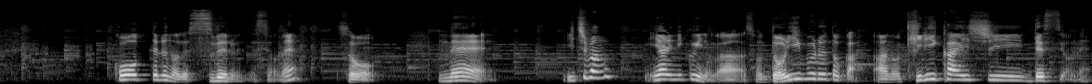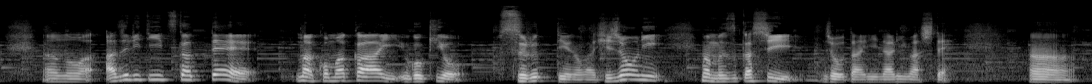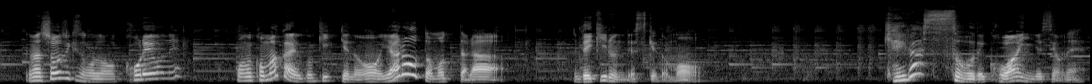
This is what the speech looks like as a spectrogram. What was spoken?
凍ってるので滑るんですよね。そう。で一番やりにくいのがそのドリブルとかあの切り返しですよね。あのアジリティ使ってまあ細かい動きをするっていうのが非常に、まあ、難しい状態になりまして、うん。まあ、正直そのこれをねこの細かい動きっていうのをやろうと思ったらできるんですけども怪我しそうで怖いんですよね。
